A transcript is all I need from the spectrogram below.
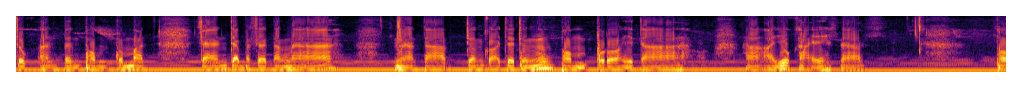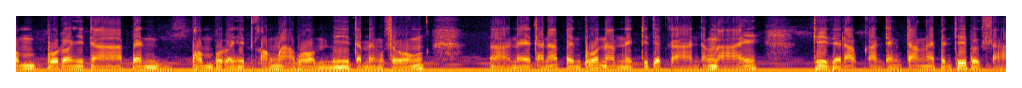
สุขอันเป็นพรหมสมบัติ แสนจะประเสริฐตั้งหนาหนาตาจนกว่าจะถึงพรหมปุโรหิตาอาอายุไขนะพรหมปุโรหิตาเป็นพรหมปุโรหิตของมหาพรหมมีตำแหน่งสูงในฐานะเป็นผู้นำในกิจการทั้งหลาย ที่ได้รับการแต่งตั้งให้เป็นที่ปรึกษา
